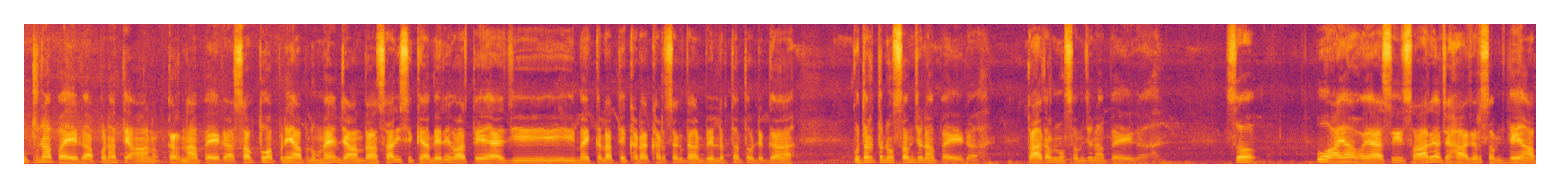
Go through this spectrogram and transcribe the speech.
ਉੱਠਣਾ ਪਏਗਾ, ਆਪਣਾ ਧਿਆਨ ਕਰਨਾ ਪਏਗਾ। ਸਭ ਤੋਂ ਆਪਣੇ ਆਪ ਨੂੰ ਮੈਂ ਜਾਣਦਾ, ਸਾਰੀ ਸਿੱਖਿਆ ਮੇਰੇ ਵਾਸਤੇ ਹੈ ਜੀ। ਮੈਂ ਇੱਕ ਲੱਤ ਤੇ ਖੜਾ ਖੜ ਸਕਦਾ ਬੇਲੱਤਾਂ ਤੋਂ ਡਿੱਗਾ। ਕੁਦਰਤ ਨੂੰ ਸਮਝਣਾ ਪਏਗਾ, ਕਾਦਰ ਨੂੰ ਸਮਝਣਾ ਪਏਗਾ। ਸੋ ਉਹ ਆਇਆ ਹੋਇਆ ਸੀ, ਸਾਰਿਆਂ 'ਚ ਹਾਜ਼ਰ ਸਮਝਦੇ ਹਾਂ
